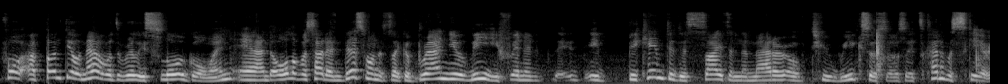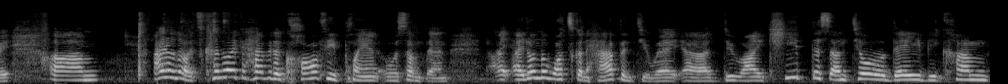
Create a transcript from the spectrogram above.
for up until now it was really slow going and all of a sudden this one is like a brand new leaf and it, it, it became to this size in a matter of two weeks or so so it's kind of scary um, I don't know it's kind of like having a coffee plant or something I, I don't know what's going to happen to it. Uh, do I keep this until they become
